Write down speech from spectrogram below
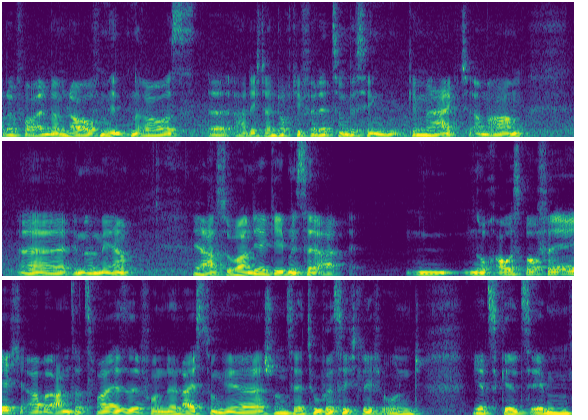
oder vor allem beim Laufen hinten raus äh, hatte ich dann doch die Verletzung ein bisschen gemerkt am Arm äh, immer mehr. Ja, so waren die Ergebnisse äh, noch ausbaufähig, aber ansatzweise von der Leistung her schon sehr zuversichtlich und Jetzt gilt es eben,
